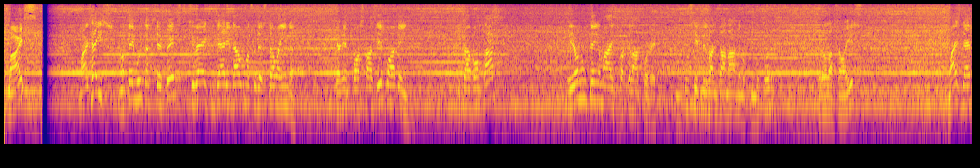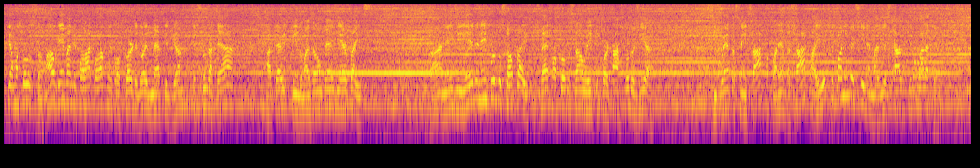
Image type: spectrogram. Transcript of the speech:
Mas, mas é isso. Não tem muito a que ser feito. Se tiver, quiserem dar alguma sugestão ainda que a gente possa fazer, podem ficar à vontade. Eu não tenho mais para que lado correr. Não consigo visualizar nada no fim do túnel com relação a isso. Mas deve ter uma solução. Alguém vai me falar, coloca um exaustor de 2 metros de diâmetro que suga até, a, até o espindo, mas eu não tenho dinheiro para isso. Tá? Nem dinheiro e nem produção para isso. Se tivesse uma produção aí que cortasse todo dia 50, 100 chapa, 40 chapa, aí você pode investir, né? Mas nesse caso aqui não vale a pena.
